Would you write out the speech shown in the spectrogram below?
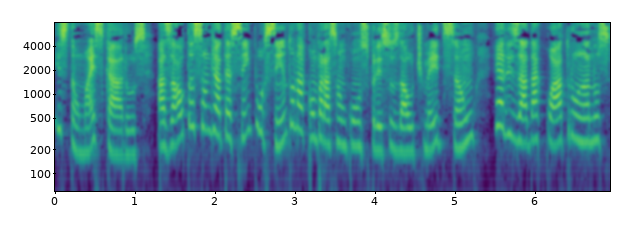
estão mais caros. As altas são de até 100% na comparação com os preços da última edição, realizada há quatro anos,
